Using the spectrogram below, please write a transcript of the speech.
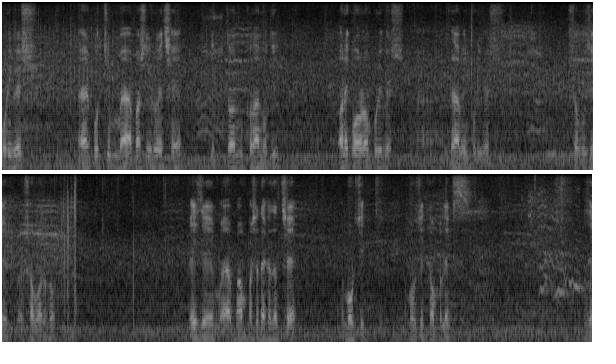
পরিবেশ। এর পশ্চিম পাশেই রয়েছে কীর্তন খোলা নদী। অনেক মনোরম পরিবেশ গ্রামীণ পরিবেশ। সবুজের সমারোহ। এই যে বাম পাশে দেখা যাচ্ছে মসজিদ। মসজিদ কমপ্লেক্স, যে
